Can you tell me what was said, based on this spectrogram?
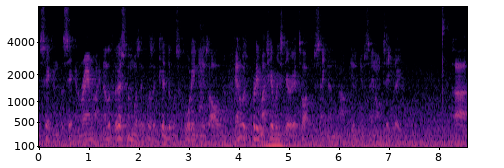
the second the second ram raid. Now the first one was a, was a kid that was 14 years old, and it was pretty much every stereotype you've seen in um, you, have seen on TV. Uh,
